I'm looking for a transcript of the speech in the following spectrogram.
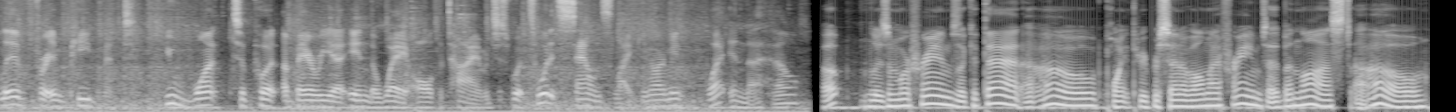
live for impediment. You want to put a barrier in the way all the time. It's just what it's what it sounds like. You know what I mean? What in the hell? Oh, losing more frames. Look at that. Uh oh. 0.3% of all my frames have been lost. Uh oh.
